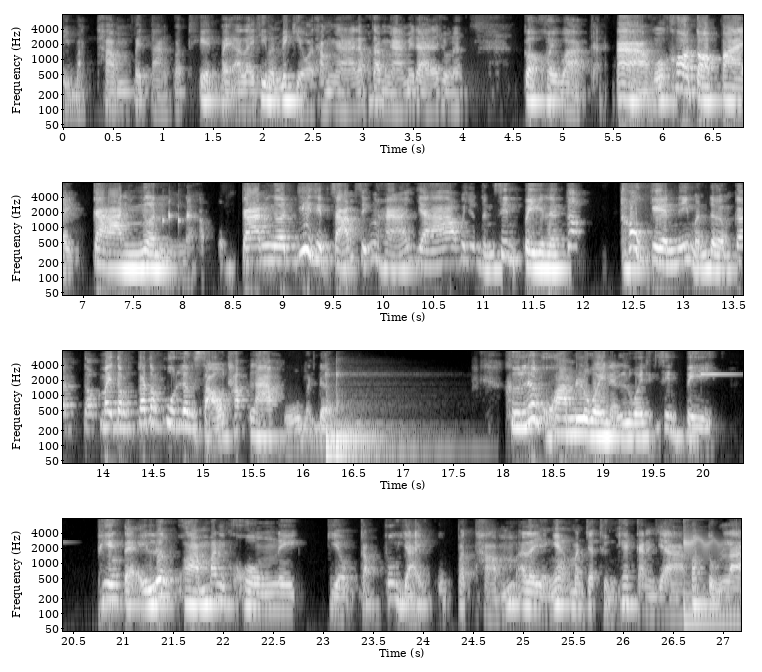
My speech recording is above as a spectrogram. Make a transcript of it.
ฏิบัติธรรมไปต่างประเทศไปอะไรที่มันไม่เกี่ยวกับทำงาน แล้วพระทำงานไม่ได้แล้วช่วงนั้นก็ค่อยว่ากัน อ่า หัวข้อต่อไปการเงินนะครับผมการเงิน 23 สิงหายาวไปจนถึงสิ้นปีเลยก็เข้าเกณฑ์นี้เหมือนเดิมก็ต้องไม่ต้องก็ต้องพูดเรื่องเสาทับลาหูเหมือนเดิม คือเรื่องความรวยเนี่ยรวยถึงสิ้นปี เพียงแต่ไอ้เรื่องความมั่นคงใน เกี่ยวกับผู้ใหญ่อุปถัมภ์อะไรอย่างเงี้ยมันจะถึงแค่กันยาเพราะตุลา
